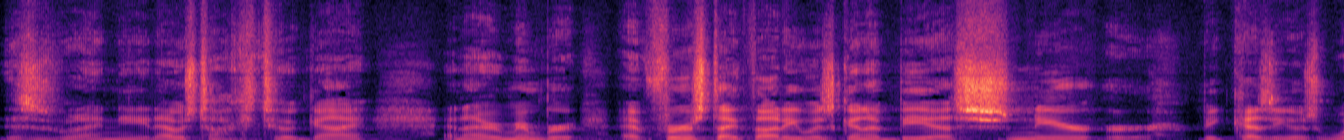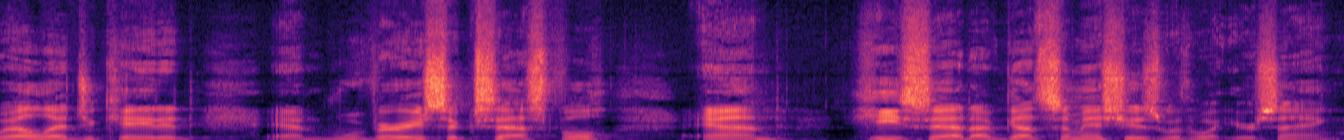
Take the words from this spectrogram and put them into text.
This is what I need. I was talking to a guy, and I remember at first I thought he was going to be a sneerer because he was well educated and very successful. And he said, I've got some issues with what you're saying.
